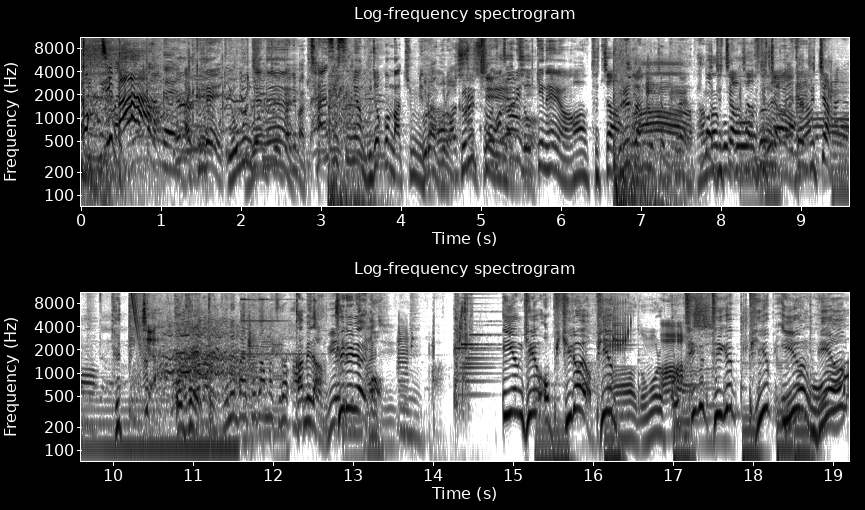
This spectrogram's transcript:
엮지 마. 아 근데 요 문제는 찬스 쓰면 무조건 맞춥니다. 그렇지. 확률이 높긴 해요. 듣자. 그래도 한 글자. 한번 듣자. 방광 듣자. 듣자. 듣자. 듣자. 오케이. 눈에 발표도 한번 들어가. 갑니다. 열고. 이응 기응 어 길어요. 비읍. 아 너무 어렵다. 티귿 티귿 비읍 이응 미응.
